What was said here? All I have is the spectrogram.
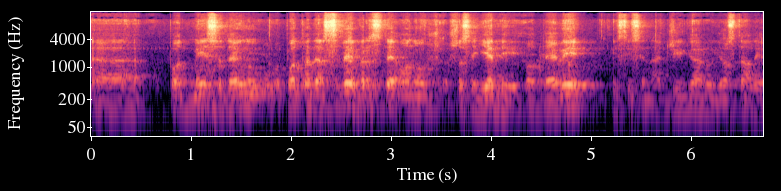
E, pod meso devinu ono, potpada sve vrste ono što se jede od deve, misli se na džigaru i ostale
